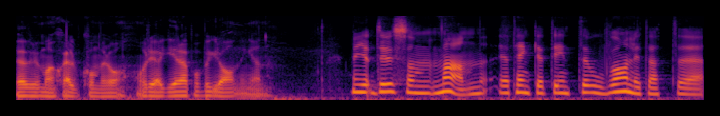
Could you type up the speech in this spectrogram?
över hur man själv kommer att, att reagera på begravningen. Men du som man, jag tänker att det är inte ovanligt att eh,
